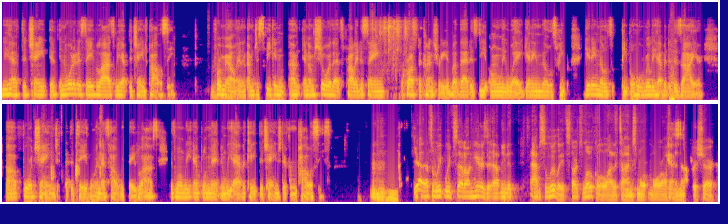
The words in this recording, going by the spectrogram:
we have to change in order to save lives we have to change policy for mm-hmm. Maryland. And I'm just speaking, um, and I'm sure that's probably the same across the country, but that is the only way getting those people, getting those people who really have a desire uh, for change at the table. And that's how we save lives is when we implement and we advocate to change different policies. Mm-hmm. Yeah, that's what we, we've said on here. Is that, I mean, it absolutely it starts local a lot of times, more more often yes. than not, for sure.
